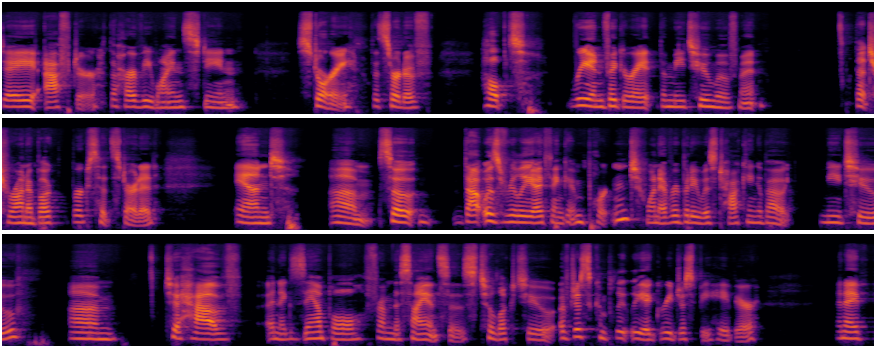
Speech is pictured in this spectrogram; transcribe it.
day after the Harvey Weinstein story that sort of helped reinvigorate the Me Too movement that Tarana Burke had started. And um, so that was really, I think, important when everybody was talking about Me Too um, to have an example from the sciences to look to of just completely egregious behavior. And I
